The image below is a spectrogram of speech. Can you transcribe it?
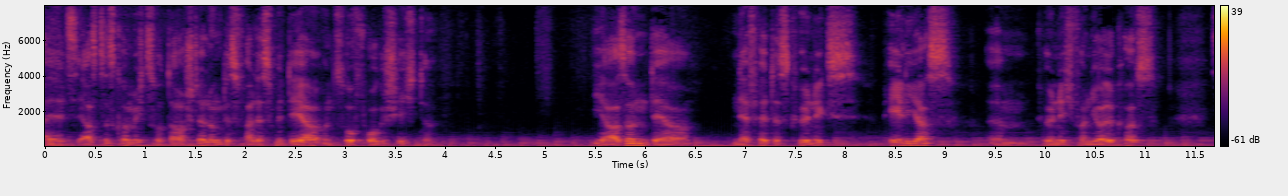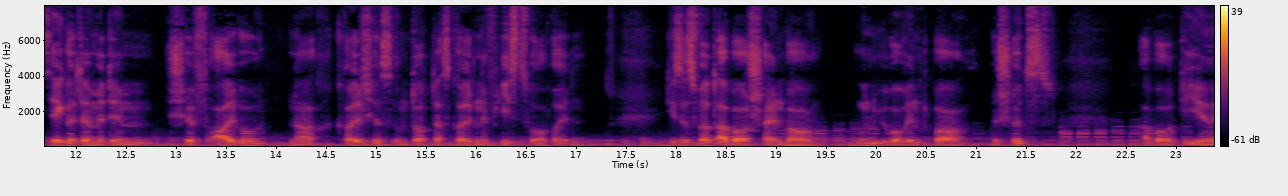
Als erstes komme ich zur Darstellung des Falles Medea und zur Vorgeschichte. Jason, der Neffe des Königs Pelias, ähm, König von Iolkos, segelte mit dem Schiff Argo nach Kolchis, um dort das goldene Vlies zu erbeuten. Dieses wird aber scheinbar unüberwindbar beschützt, aber die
